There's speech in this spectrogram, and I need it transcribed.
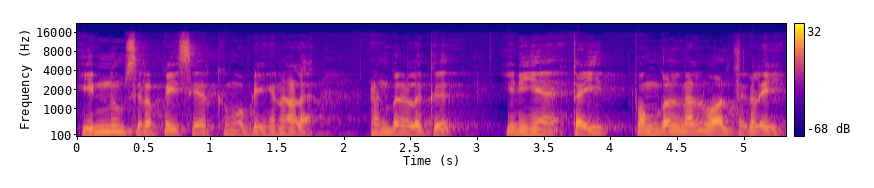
இன்னும் சிறப்பை சேர்க்கும் அப்படிங்கிறனால நண்பர்களுக்கு இனிய தை பொங்கல் நல்வாழ்த்துக்களை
